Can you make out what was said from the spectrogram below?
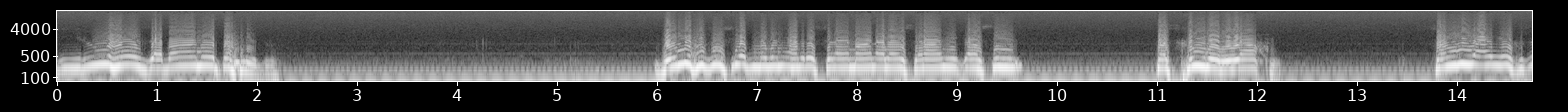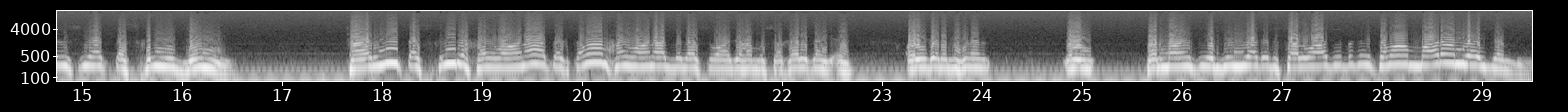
زیرو ہے زبان پہمید رو دینی خصوصیت مدنی حضرت سلیمان علیہ السلامی کیسی تسخیر ریاح ہے۔ سنگی آئی خصوصیت تسخیر جن چارمی تسخیر حیوانات تک تمام حیوانات بدست واجہ مسخرت ہیں اور اگر مثلا فرمائیں کہ جنیا کے سلواتی بکن تمام ماران بیائی جنبی،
